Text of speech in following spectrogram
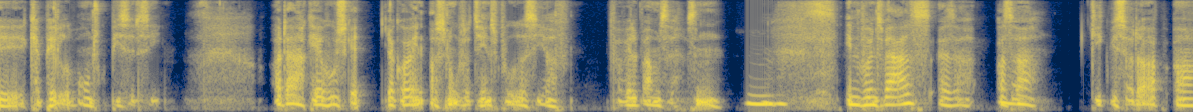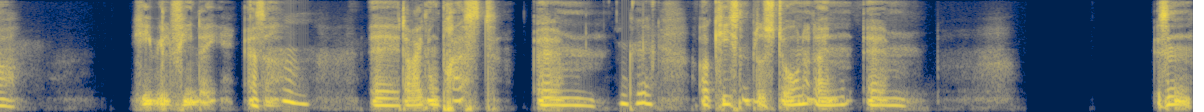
øh, kapellet, hvor hun skulle bisættes i. Og der kan jeg huske, at jeg går ind og snuser til hendes pude og siger, farvel Bamse, sådan Mm. inde på hendes værelse. Altså, og så gik vi så derop, og helt vildt fin dag. Altså, Mm. øh, der var ikke nogen præst. Øhm, Okay. og kisten blev stående derinde. Øhm, sådan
